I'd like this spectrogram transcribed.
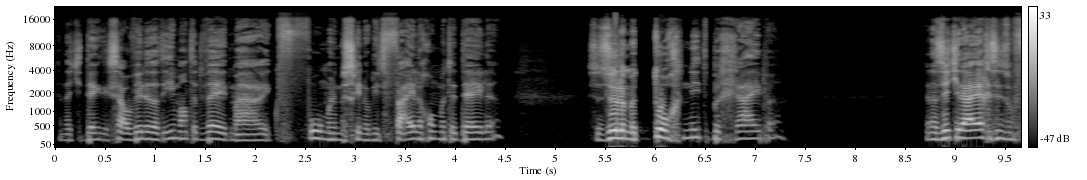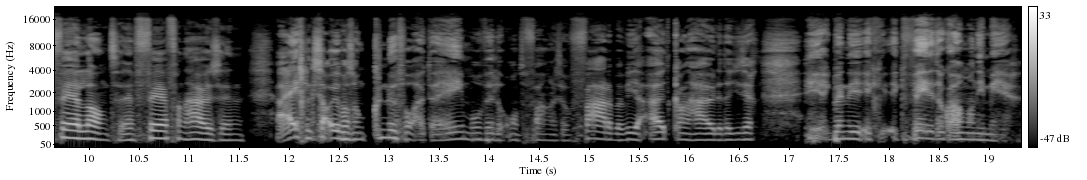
En dat je denkt, ik zou willen dat iemand het weet, maar ik voel me misschien ook niet veilig om het te delen. Ze zullen me toch niet begrijpen. En dan zit je daar ergens in zo'n ver land en ver van huis. En eigenlijk zou je wel zo'n knuffel uit de hemel willen ontvangen. Zo'n vader bij wie je uit kan huilen. Dat je zegt, heer, ik, ben hier, ik, ik weet het ook allemaal niet meer.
